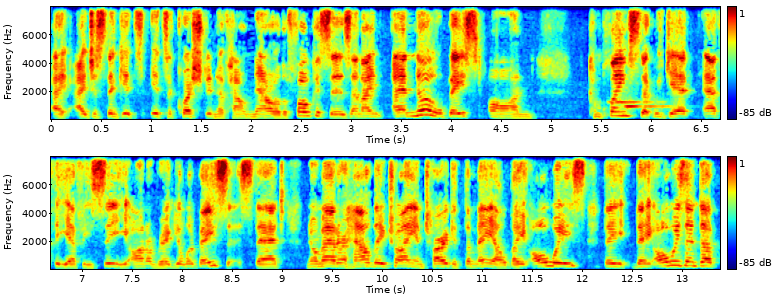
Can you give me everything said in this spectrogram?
I, I just think it's it's a question of how narrow the focus is, and I, I know based on complaints that we get at the FEC on a regular basis that no matter how they try and target the mail, they always they they always end up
